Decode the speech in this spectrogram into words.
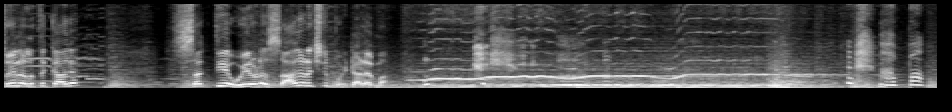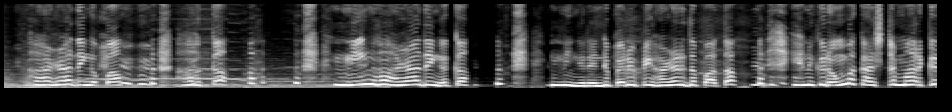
சுயநலத்துக்காக சக்தியை உயிரோட சாகடிச்சிட்டு போயிட்டாளேம்மா. அப்பா அழாதீங்கப்பா அக்கா நீங்களும் அழாதீங்கக்கா நீங்க ரெண்டு பேரும் இப்படி அழறத பார்த்தா எனக்கு ரொம்ப கஷ்டமா இருக்கு.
